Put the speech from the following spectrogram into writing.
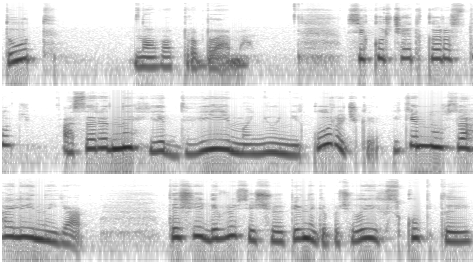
тут нова проблема. Всі курчатка ростуть, а серед них є дві манюні курочки, які ну взагалі ніяк. Та ще й дивлюся, що опівники почали їх скупти.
